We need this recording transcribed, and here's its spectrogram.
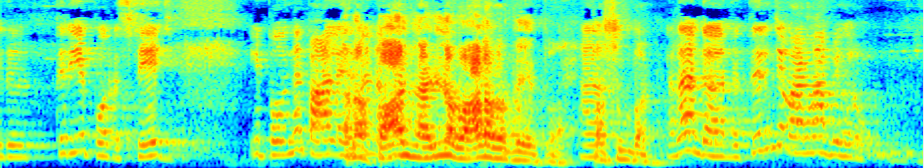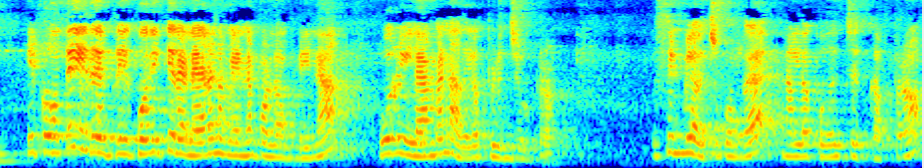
இது திரிய போற ஸ்டேஜ் இப்போ வந்து பால் பால் நல்ல வாடை வருது இப்போ பசும்பால் அதான் அந்த அந்த தெரிஞ்ச வாடை தான் அப்படி வரும். இப்போ வந்து இது இப்படி கொதிக்கிற நேரம் நம்ம என்ன பண்ணோம் அப்படின்னா ஒரு லெமன் அதுல பிழிஞ்சு விட்டுறோம். சிம்பிளா வச்சுக்கோங்க. நல்லா கொதிச்சதுக்கு அப்புறம்.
